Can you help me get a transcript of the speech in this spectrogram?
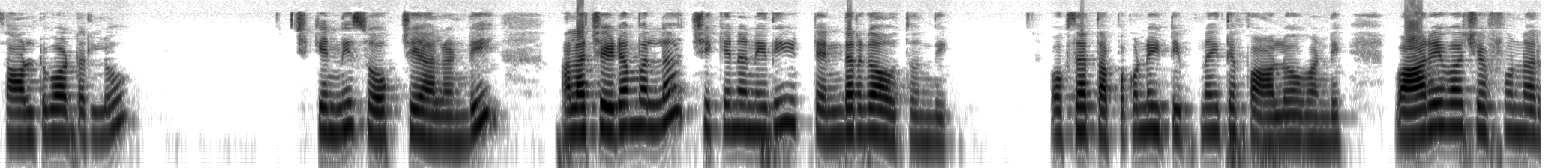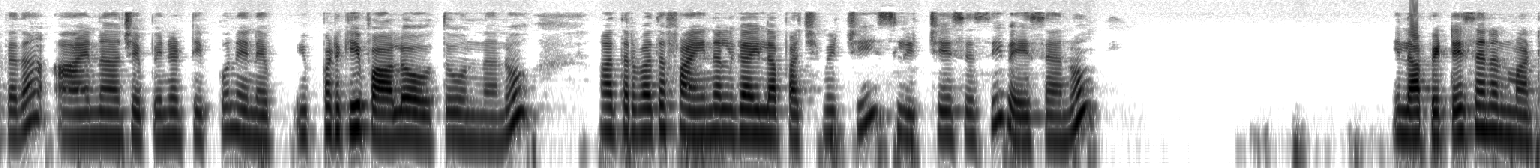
సాల్ట్ వాటర్‌లో చికెన్‌ని సోక్ చేయాలండి. అలా చేయడం వల్ల చికెన్ అనేది టెండర్‌గా అవుతుంది. ఒకసారి తప్పకుండా ఈ టిప్ని అయితే ఫాలో అవ్వండి. వారేవా చెఫ్ ఉన్నారు కదా! ఆయన చెప్పిన టిప్ నేను ఇప్పటికీ ఫాలో అవుతూ ఉన్నాను. ఆ తర్వాత ఫైనల్‌గా ఇలా పచ్చిమిర్చి స్లిట్ చేసేసి వేశాను. ఇలా పెట్టేసాననమాట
